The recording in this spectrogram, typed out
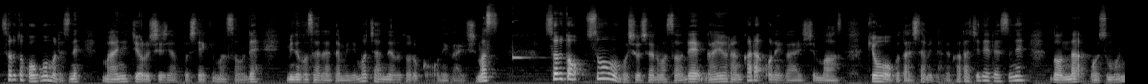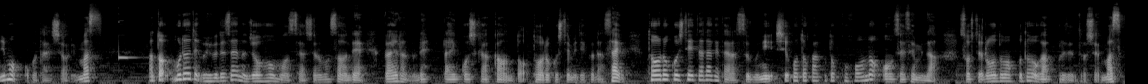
それと今後もですね、毎日夜7時アップしていきますので、見逃さないためにもチャンネル登録お願いします。それと、質問も募集しておりますので、概要欄からお願いします。今日お答えしたみたいな形でですね、どんなご質問にもお答えしております。あと、無料で Web デザインの情報もお伝えしておりますので、概要欄のね、LINE 公式アカウント登録してみてください。登録していただけたらすぐに仕事獲得法の音声セミナー、そしてロードマップ動画プレゼントしております。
